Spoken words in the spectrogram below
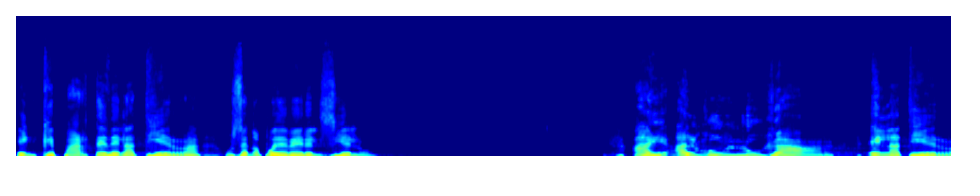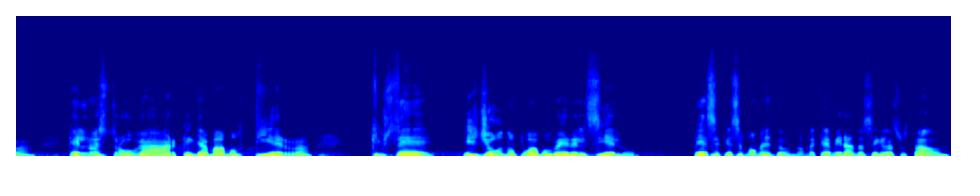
¿en qué parte de la tierra usted no puede ver el cielo? ¿Hay algún lugar en la tierra, que en nuestro hogar, que llamamos tierra, que usted y yo no podamos ver el cielo? Piense, piense un momento, no me quede mirando así asustado,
